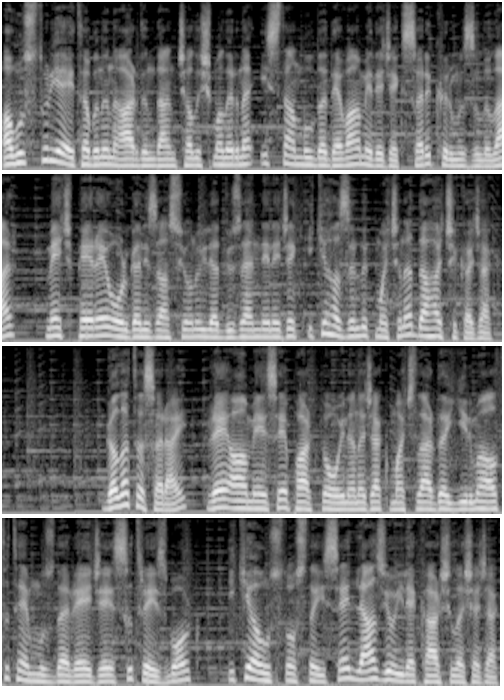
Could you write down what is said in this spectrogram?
Avusturya etabının ardından çalışmalarına İstanbul'da devam edecek Sarı Kırmızılılar, Match PR organizasyonuyla düzenlenecek iki hazırlık maçına daha çıkacak. Galatasaray, RAMS Park'ta oynanacak maçlarda 26 Temmuz'da RC Strasbourg, 2 Ağustos'ta ise Lazio ile karşılaşacak.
